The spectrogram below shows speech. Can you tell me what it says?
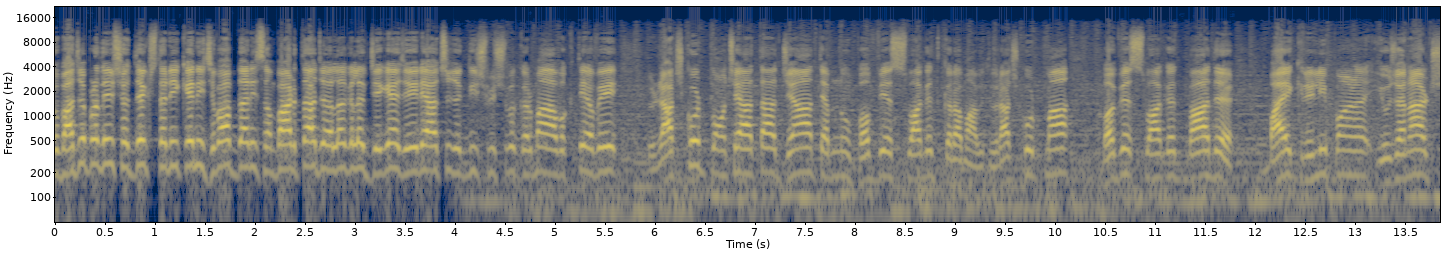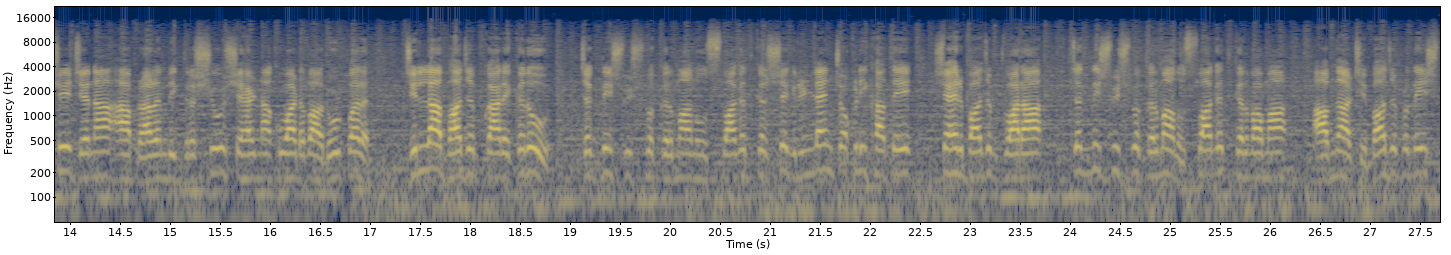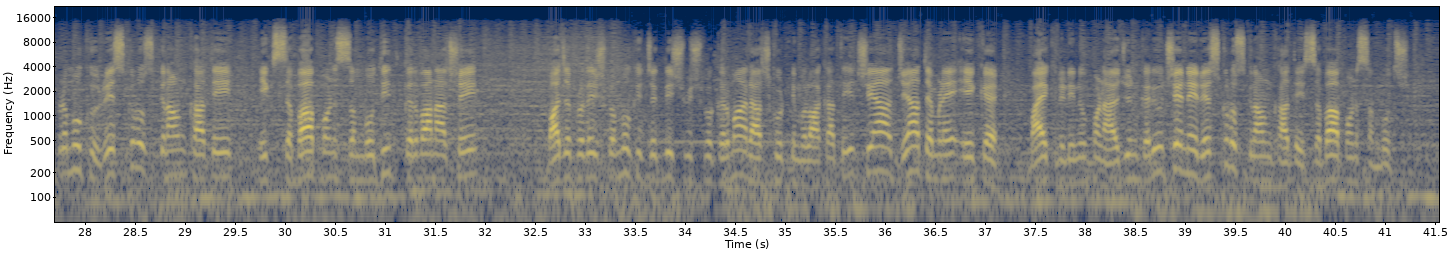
તો ભાજપ પ્રદેશ અધ્યક્ષ તરીકેની જવાબદારી સંભાળતા જ અલગ અલગ જગ્યાએ જઈ રહ્યા છે. જગદીશ વિશ્વકર્મા આ વખતે હવે રાજકોટ પહોંચ્યા હતા, જ્યાં તેમનું ભવ્ય સ્વાગત કરવામાં આવ્યું હતું. રાજકોટમાં ભવ્ય સ્વાગત બાદ બાઇક રેલી પણ યોજાનાર છે, જેના આ પ્રારંભિક દ્રશ્યો શહેરના કુવાડવા રોડ પર જિલ્લા ભાજપ કાર્યકરો જગદીશ વિશ્વકર્માનું સ્વાગત કરશે. ગ્રીનલેન્ડ ચોકડી ખાતે શહેર ભાજપ દ્વારા જગદીશ વિશ્વકર્માનું સ્વાગત કરવામાં આવનાર છે. ભાજપ પ્રદેશ પ્રમુખ રેસક્રોસ ગ્રાઉન્ડ ખાતે એક સભા પણ સંબોધિત કરવાના છે. ભાજપ પ્રદેશ પ્રમુખ જગદીશ વિશ્વકર્મા રાજકોટની મુલાકાતે જ્યાં જ્યાં તેમણે એક બાઇક રેલીનું પણ આયોજન કર્યું છે અને રેસક્રોસ ગ્રાઉન્ડ ખાતે સભા પણ સંબોધશે.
